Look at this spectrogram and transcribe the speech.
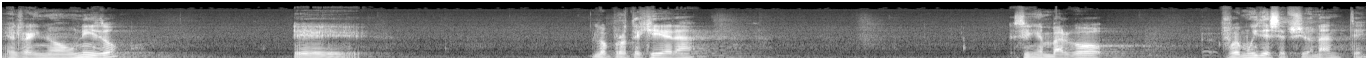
el Reino Unido eh, lo protegiera. Sin embargo, fue muy decepcionante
